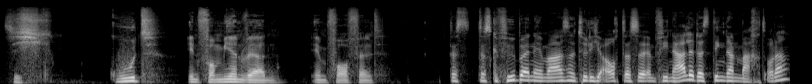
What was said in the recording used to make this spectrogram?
sich gut informieren werden im Vorfeld. Das, das Gefühl bei Neymar ist natürlich auch, dass er im Finale das Ding dann macht, oder?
